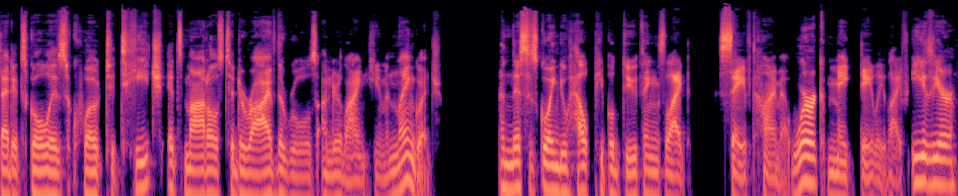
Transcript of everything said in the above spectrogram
that its goal is, quote, to teach its models to derive the rules underlying human language. And this is going to help people do things like save time at work, make daily life easier,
